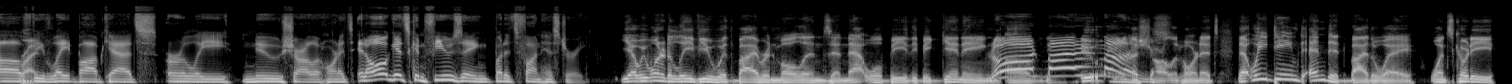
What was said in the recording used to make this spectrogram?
of right. the late Bobcats, early new Charlotte Hornets. It all gets confusing, but it's fun history. Yeah, we wanted to leave you with Byron Mullens, and that will be the beginning Lord of the new era Charlotte Hornets that we deemed ended, by the way, once Cody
